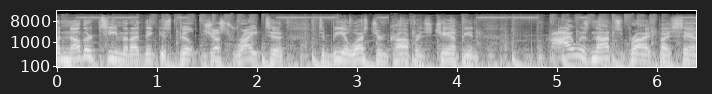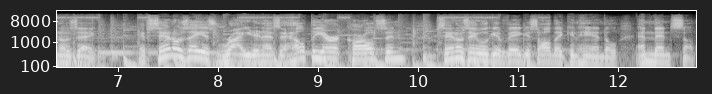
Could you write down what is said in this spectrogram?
Another team that I think is built just right to, to be a Western Conference champion. I was not surprised by San Jose. If San Jose is right and has a healthy Erik Karlsson, San Jose will give Vegas all they can handle and then some.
